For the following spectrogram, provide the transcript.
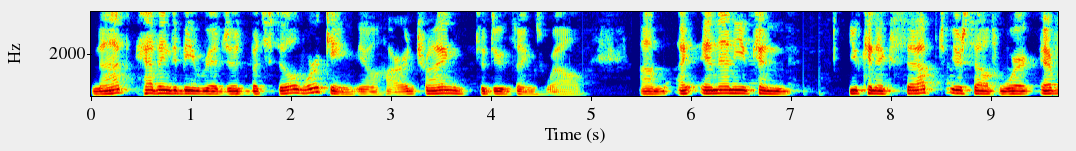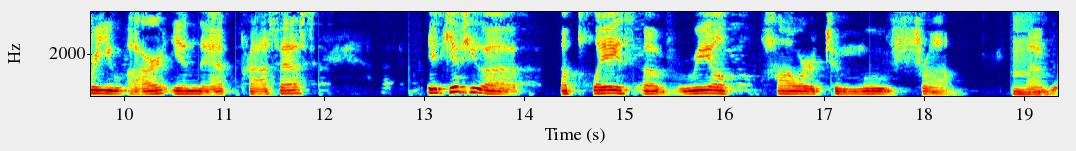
not having to be rigid, but still working, you know, hard, trying to do things well. Um, I, and then you can you can accept yourself wherever you are in that process. It gives you a a place of real power to move from. Mm. Um,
